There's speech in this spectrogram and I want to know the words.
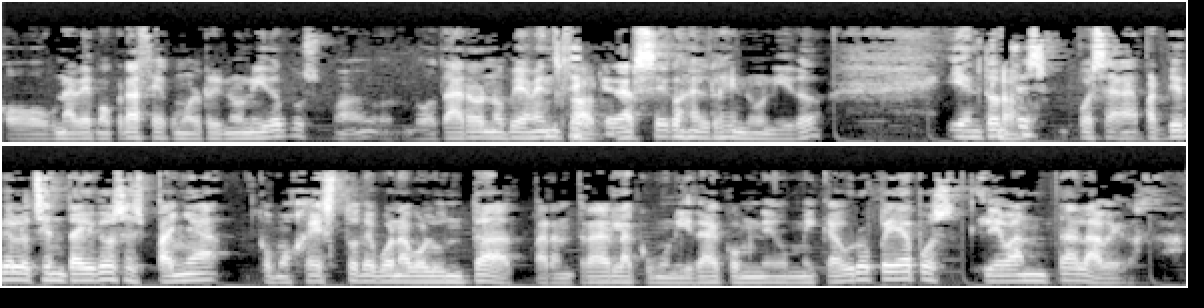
o una democracia como el Reino Unido, pues votaron obviamente quedarse con el Reino Unido. Y entonces, pues a partir del 82, España, como gesto de buena voluntad para entrar en la comunidad económica europea, pues levanta la verja.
